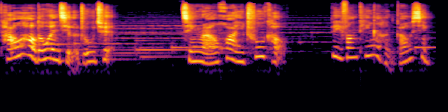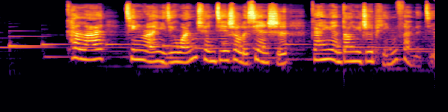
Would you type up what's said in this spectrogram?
讨好的问起了朱雀。青鸾话一出口，毕方听了很高兴，看来青鸾已经完全接受了现实，甘愿当一只平凡的鸡。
